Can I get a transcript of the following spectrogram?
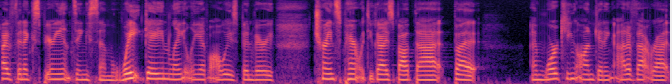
I've been experiencing some weight gain lately. I've always been very transparent with you guys about that, but I'm working on getting out of that rut.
